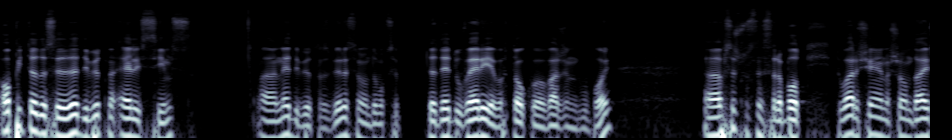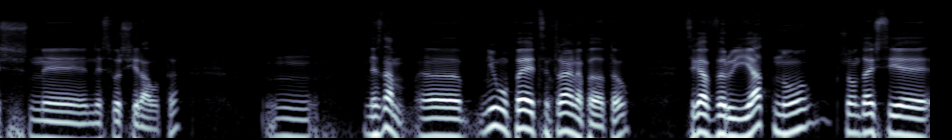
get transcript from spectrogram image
опита да се даде дебют на Елис Симс, а, не дебют разбира се, но да му се даде доверие в толкова важен двубой – а, всъщност не сработи. Това решение на Шон Дайш не, не свърши работа. Не знам, Нил Мопе е централен нападател. Сега, вероятно, Шон Дайш си е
